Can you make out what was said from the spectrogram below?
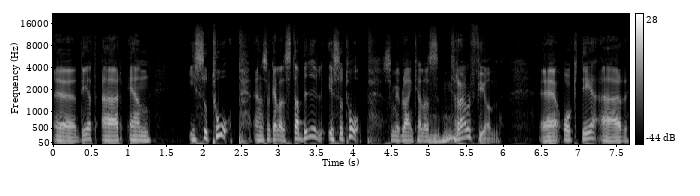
eh, det är en isotop, en så kallad stabil isotop som ibland kallas Mhm. tralfium. Eh, och det är eh,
